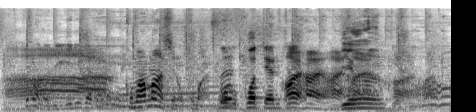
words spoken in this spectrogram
コマの握り方でね。駒回しの駒ですね。こうやってやると。はいはいはいビューンっていうはい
